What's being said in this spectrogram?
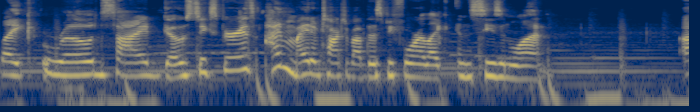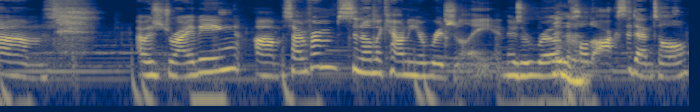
like roadside ghost experience. I might have talked about this before, like in season one. Um, I was driving. Um, so I'm from Sonoma County originally, and there's a road Mhm. called Occidental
